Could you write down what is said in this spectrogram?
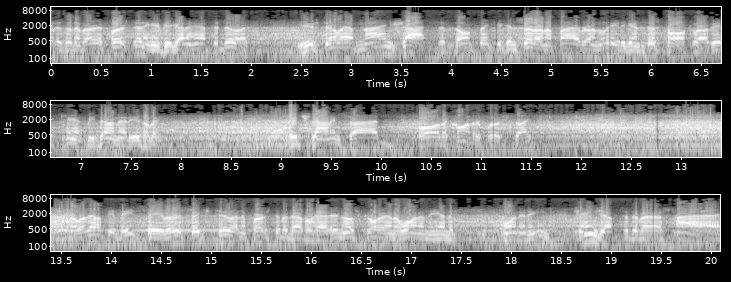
it is in the very first inning if you're going to have to do it. You still have nine shots, and don't think you can sit on a five-run lead against this ball club. It can't be done that easily. Pitch down inside for the corner for a strike. Philadelphia beats Seaver 6-2 in the first of a doubleheader. No score in the one in the end of one inning. Change up to Taveras high.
